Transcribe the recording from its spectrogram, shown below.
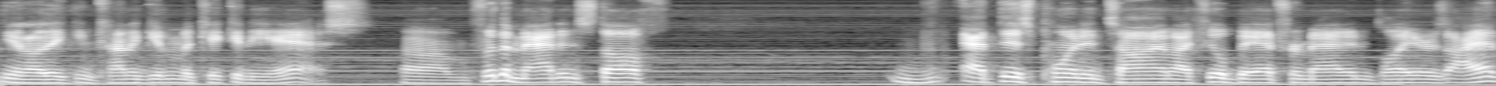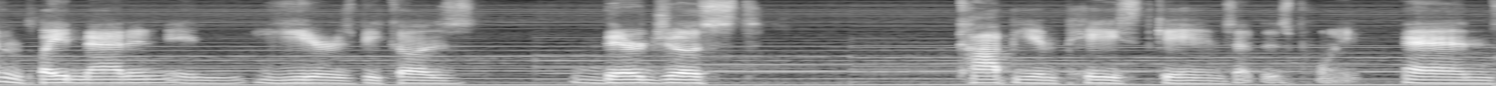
you know, they can kind of give him a kick in the ass. Um, for the Madden stuff, at this point in time, I feel bad for Madden players. I haven't played Madden in years because they're just copy and paste games at this point. And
